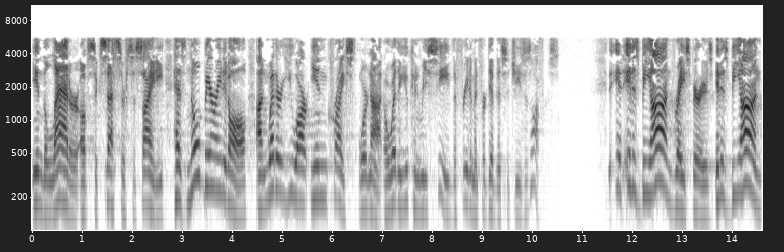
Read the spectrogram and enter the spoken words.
in the ladder of success or society, has no bearing at all on whether you are in Christ or not, or whether you can receive the freedom and forgiveness that Jesus offers. It, it is beyond race barriers. It is beyond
